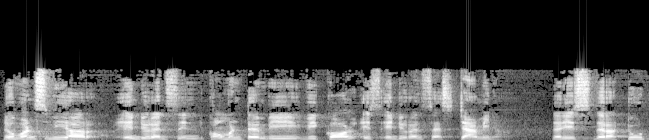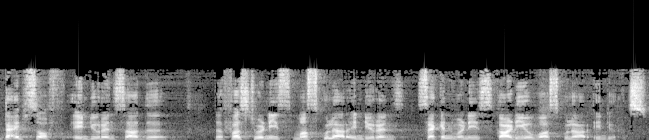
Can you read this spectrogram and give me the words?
Now once we are endurance in common term we, we call its endurance as stamina. That is there are two types of endurance are there. The first one is muscular endurance, second one is cardiovascular endurance.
